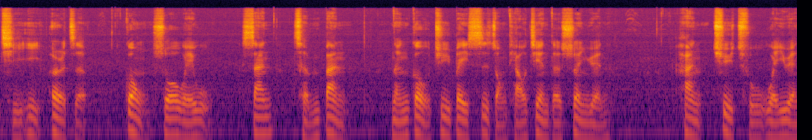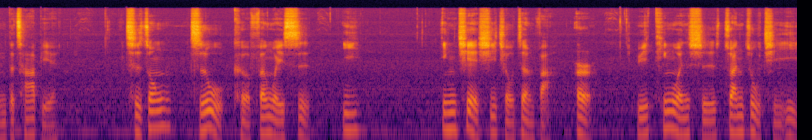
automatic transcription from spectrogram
其意二者，共说为五。三承办。能够具备四种条件的顺缘和去除违缘的差别，此中此五可分为四：一、殷切希求正法；二、于听闻时专注其意；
